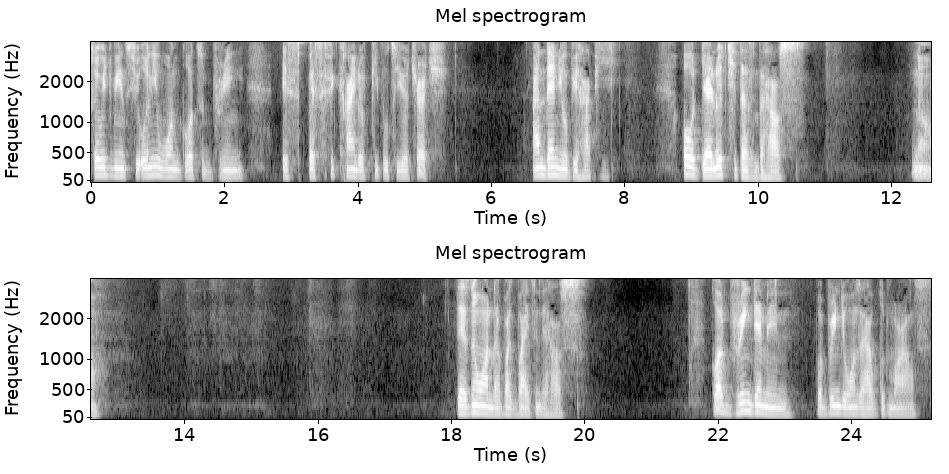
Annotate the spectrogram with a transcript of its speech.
So, which means you only want God to bring a specific kind of people to your church, and then you'll be happy. Oh, there are no cheaters in the house. No. There's no one that backbites in the house. God, bring them in, but bring the ones that have good morals.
